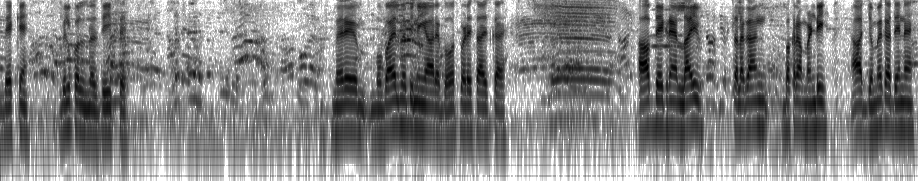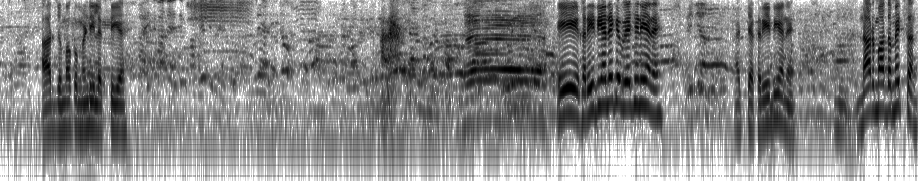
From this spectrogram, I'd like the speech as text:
देखें, बिल्कुल नज़दीक से। मेरे मोबाइल में भी नहीं आ रहे, बहुत बड़े साइज़ का है। आप देख रहे हैं लाइव तलगांग बकरा मंडी। आज जुमे का दिन है हर जुम्मा को मंडी लगती है। ये खरीदियाँ ने कि बेचनिया ने अच्छा खरीदिया ने नर मादा मिक्सन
